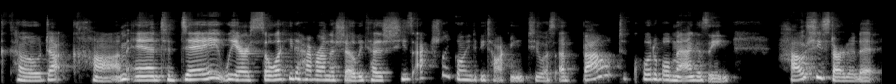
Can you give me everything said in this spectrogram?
quotablemediaco.com. And today we are so lucky to have her on the show because she's actually going to be talking to us about Quotable Magazine, how she started it,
